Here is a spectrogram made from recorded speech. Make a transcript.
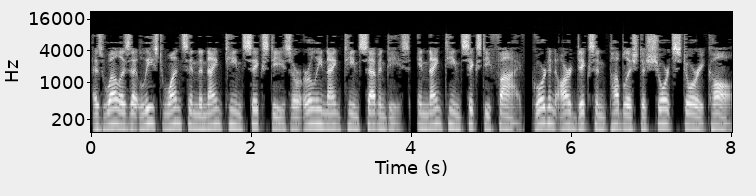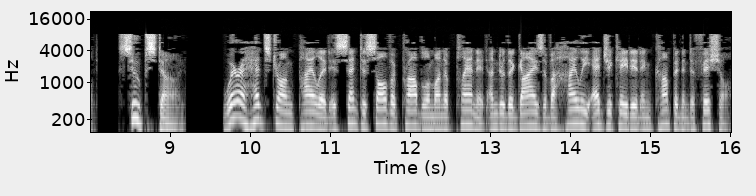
as well as at least once in the 1960s or early 1970s. In 1965, Gordon R. Dickson published a short story called Soupstone, where a headstrong pilot is sent to solve a problem on a planet under the guise of a highly educated and competent official.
